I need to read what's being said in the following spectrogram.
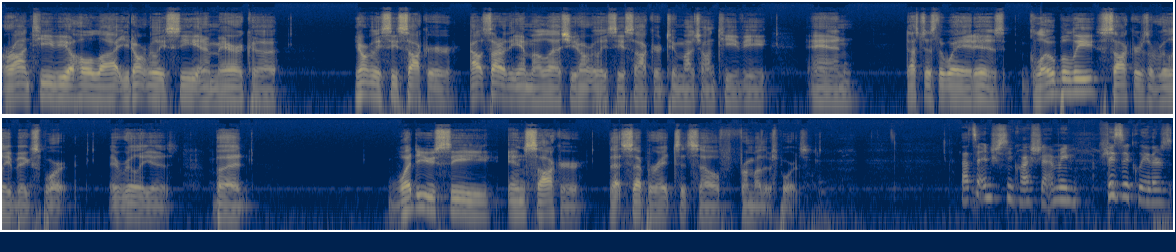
are on TV a whole lot. You don't really see in America. You don't really see soccer outside of the MLS. You don't really see soccer too much on TV and that's just the way it is. Globally, soccer is a really big sport. It really is. But what do you see in soccer that separates itself from other sports? That's an interesting question. I mean, physically, there's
